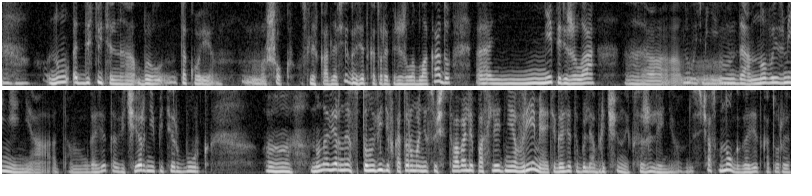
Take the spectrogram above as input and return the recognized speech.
Угу. Ну, это действительно был такой шок слегка для всех. Газета, которая пережила блокаду, э, не пережила э, новые изменения. Да, новые изменения. Там газета «Вечерний Петербург», ну, наверное, в том виде, в котором они существовали последнее время, эти газеты были обречены, к сожалению. Сейчас много газет, которые,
